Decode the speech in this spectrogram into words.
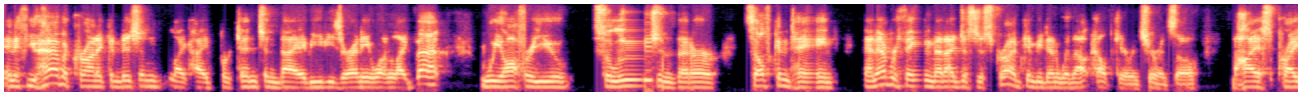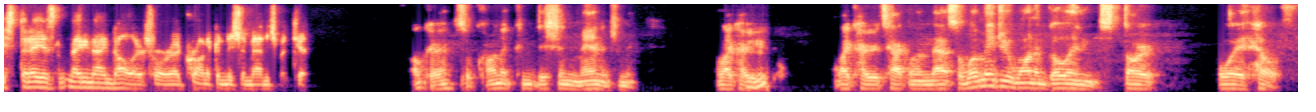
And if you have a chronic condition like hypertension, diabetes, or anyone like that, we offer you solutions that are self contained. And everything that I just described can be done without healthcare insurance. So the highest price today is $99 for a chronic condition management kit. Okay. So chronic condition management. I like how mm-hmm. you I like how you're tackling that. So what made you want to go and start Hoy Health?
